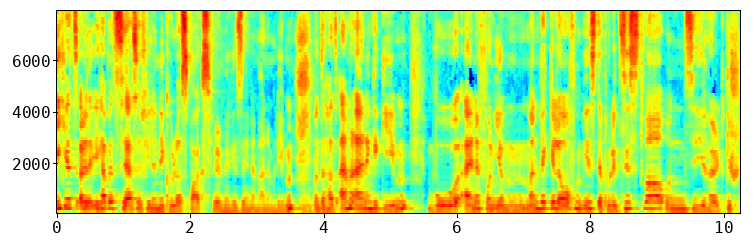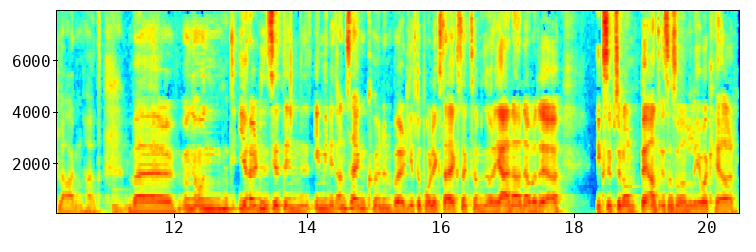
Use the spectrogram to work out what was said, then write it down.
ich, jetzt, also ich habe jetzt sehr, sehr viele Nicolas Sparks Filme gesehen in meinem Leben. Mhm. Und da hat es einmal einen gegeben, wo eine von ihrem Mann weggelaufen ist, der Polizist war und sie halt geschlagen hat. Mhm. Weil, und, und ihr halt, sie hat den irgendwie nicht anzeigen können, weil die auf der Polizei gesagt haben, so, ja, nein, aber der XY Bernd ist also ein Leberkerl.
